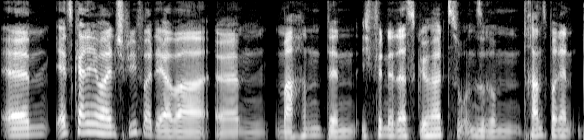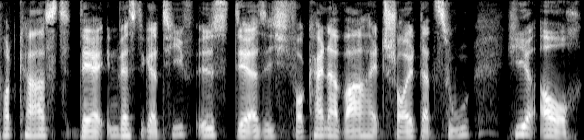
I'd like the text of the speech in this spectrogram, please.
Ähm, jetzt kann ich aber einen Spielverderber ähm, machen, denn ich finde, das gehört zu unserem transparenten Podcast, der investigativ ist, der sich vor keiner Wahrheit scheut dazu, hier auch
